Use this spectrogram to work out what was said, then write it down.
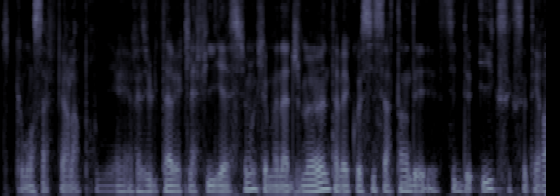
qui commencent à faire leurs premiers résultats avec l'affiliation, avec le management, avec aussi certains des sites de X, etc.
